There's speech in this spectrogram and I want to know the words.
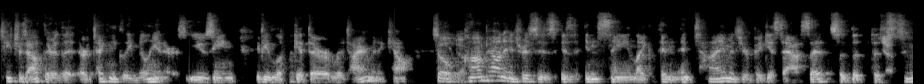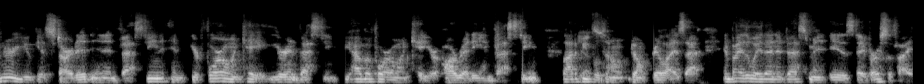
teachers out there that are technically millionaires using, if you look at their retirement account. So compound interest is is insane. Like and, and time is your biggest asset. So the, the sooner you get started in investing in your 401k, you're investing. You have a 401k, you're already investing. A lot of yes. people don't don't realize that. And by the way, that investment is diversified.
